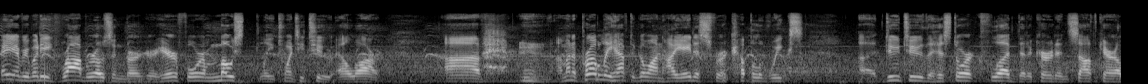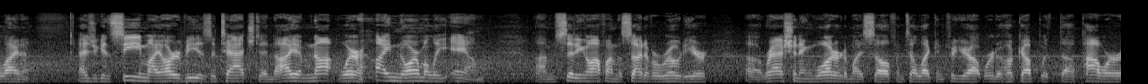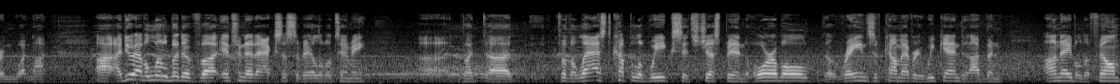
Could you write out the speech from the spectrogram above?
Hey everybody, Rob Rosenberger here for Mostly 22 LR. Uh, I'm going to probably have to go on hiatus for a couple of weeks uh, due to the historic flood that occurred in South Carolina. As you can see, my RV is attached and I am not where I normally am. I'm sitting off on the side of a road here, uh, rationing water to myself until I can figure out where to hook up with uh, power and whatnot. Uh, I do have a little bit of uh, internet access available to me, but for the last couple of weeks, it's just been horrible. The rains have come every weekend and I've been unable to film.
